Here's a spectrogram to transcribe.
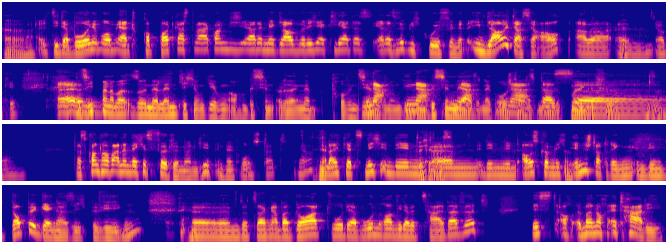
Äh. Als Dieter Bohlen im OMR-Podcast war, konnte ich, hat er mir glaubwürdig erklärt, dass er das wirklich cool findet. Ihm glaube ich das ja auch, aber ähm, okay. Ähm, das sieht man aber so in der ländlichen Umgebung auch ein bisschen oder in der provinziellen Umgebung na, ein bisschen mehr na, als in der Großstadt. Na, das, mein, mein Gefühl. Also. Das kommt darauf an, in welches Viertel man geht in der Großstadt. Ja? ja. Vielleicht jetzt nicht in den, ähm, in den, den auskömmlichen ja. Innenstadtringen, in dem Doppelgänger sich bewegen, ähm, sozusagen, aber dort, wo der Wohnraum wieder bezahlbar wird, ist auch immer noch Etadi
